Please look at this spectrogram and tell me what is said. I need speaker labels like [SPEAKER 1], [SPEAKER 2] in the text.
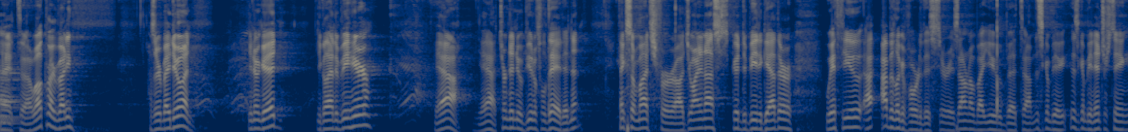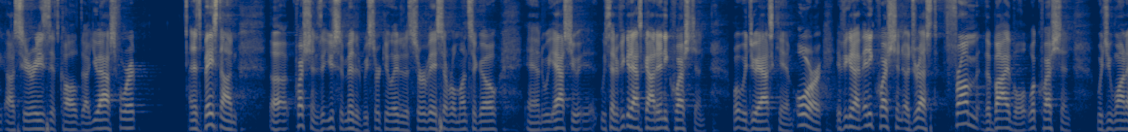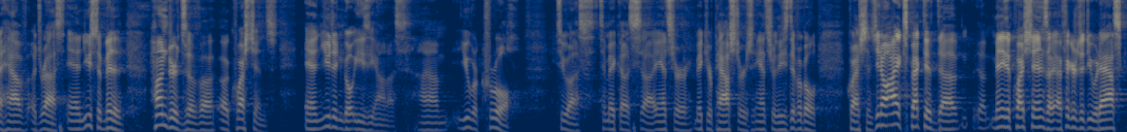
[SPEAKER 1] right. Uh, welcome, everybody. How's everybody doing? You doing good? You glad to be here? Yeah. Yeah. Turned into a beautiful day, didn't it? Thanks so much for uh, joining us. Good to be together with you. I, have been looking forward to this series. I don't know about you, but um, this is going to be this is going to be an interesting uh, series. It's called uh, "You Asked for It," and it's based on uh, questions that you submitted. We circulated a survey several months ago, and we asked you. We said if you could ask God any question what would you ask him? Or if you could have any question addressed from the Bible, what question would you want to have addressed? And you submitted hundreds of uh, uh, questions, and you didn't go easy on us. Um, you were cruel to us to make us uh, answer, make your pastors answer these difficult questions. You know, I expected uh, many of the questions, I, I figured that you would ask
